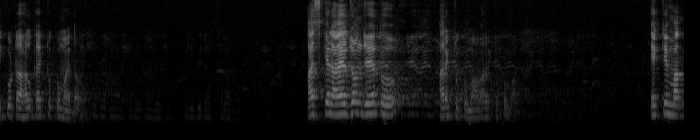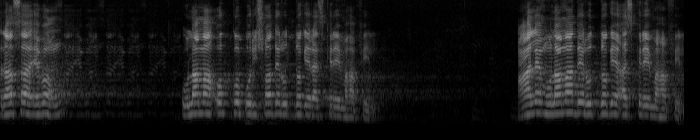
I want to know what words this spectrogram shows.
ইকোটা হালকা একটু কমায় দাও। আজকের আয়োজন যেহেতু আরেকটু কমাও আরেকটু কমাও। একটি মাদ্রাসা এবং উলামা ঐক্য পরিষদের উদ্যোগের আজকের এই মাহফিল। আলেম ওলামাদের উদ্যোগে আজকের এই মাহফিল।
